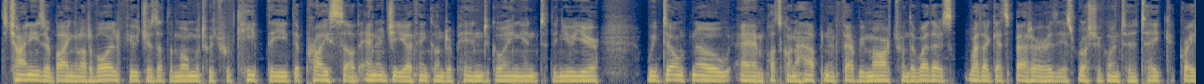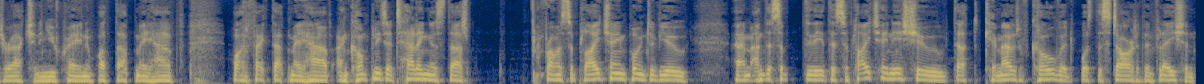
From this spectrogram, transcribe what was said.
the Chinese are buying a lot of oil futures at the moment, which would keep the, the price of energy, I think, underpinned going into the new year. We don't know um, what's going to happen in February, March when the weather's, weather gets better. Is Russia going to take greater action in Ukraine and what that may have, what effect that may have? And companies are telling us that from a supply chain point of view, um, and the, the, the supply chain issue that came out of COVID was the start of inflation.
